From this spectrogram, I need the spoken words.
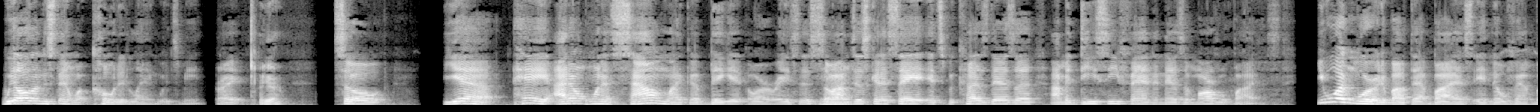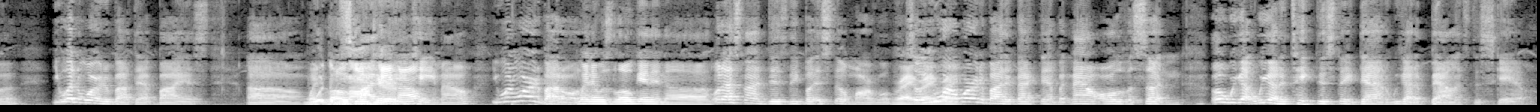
we all understand what coded language means, right? Yeah. So, yeah, hey, I don't want to sound like a bigot or a racist, so I'm just gonna say it's because there's a I'm a DC fan and there's a Marvel bias. You wasn't worried about that bias in November. You wasn't worried about that bias um, When the Logan came out, came out. You weren't worried about all that. when that. it was Logan and uh, Well, that's not Disney, but it's still Marvel. Right, so right, you weren't right. worried about it back then, but now all of a sudden, oh, we got we got to take this thing down. We got to balance the scales.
